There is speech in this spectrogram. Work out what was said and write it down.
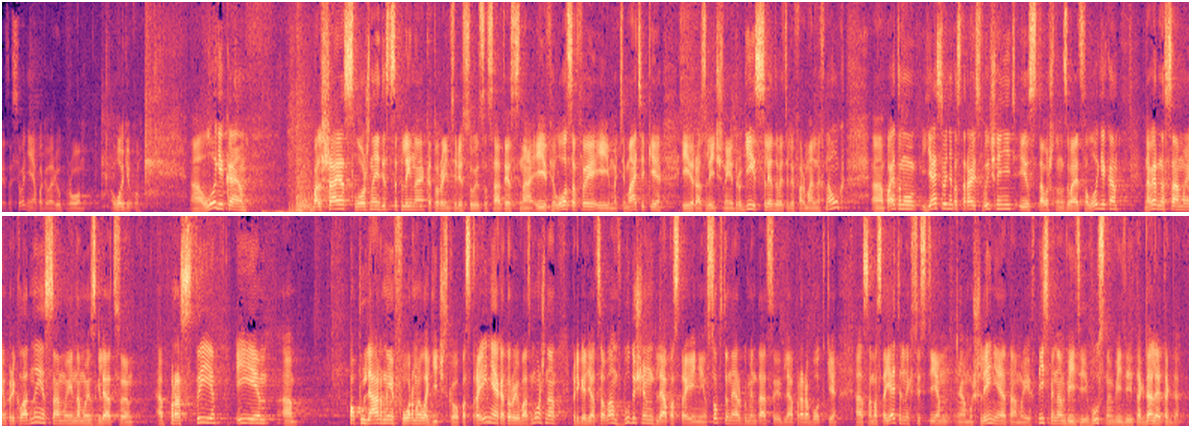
Конкретно сегодня я поговорю про логику. А, логика большая, сложная дисциплина, которая интересуется, соответственно, и философы, и математики, и различные другие исследователи формальных наук. А, поэтому я сегодня постараюсь вычленить из того, что называется логика, наверное, самые прикладные, самые, на мой взгляд, э, простые и а, популярные формы логического построения, которые, возможно, пригодятся вам в будущем для построения собственной аргументации, для проработки а, самостоятельных систем а, мышления, там, и в письменном виде, и в устном виде, и так далее, и так далее.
